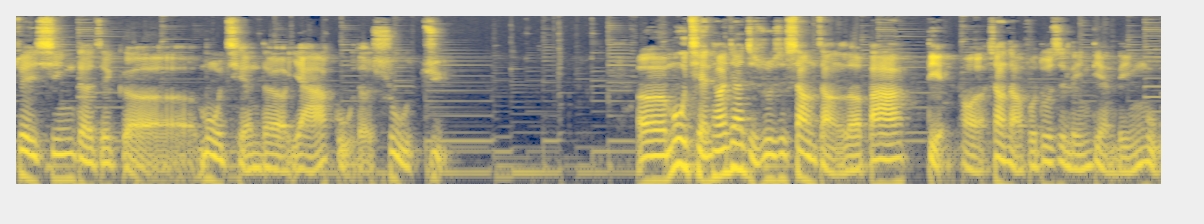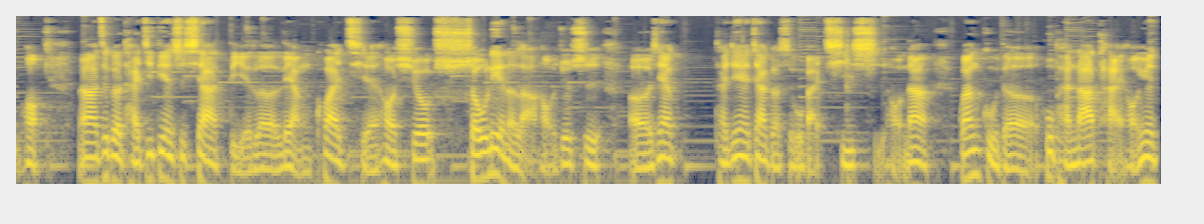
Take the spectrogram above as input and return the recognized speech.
最新的这个目前的雅股的数据，呃，目前台湾加指数是上涨了八点哦，上涨幅度是零点零五哈，那这个台积电是下跌了两块钱哈，收收敛了啦哈，就是呃现在。台积电价格是五百七十哈，那关谷的护盘拉抬哈，因为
